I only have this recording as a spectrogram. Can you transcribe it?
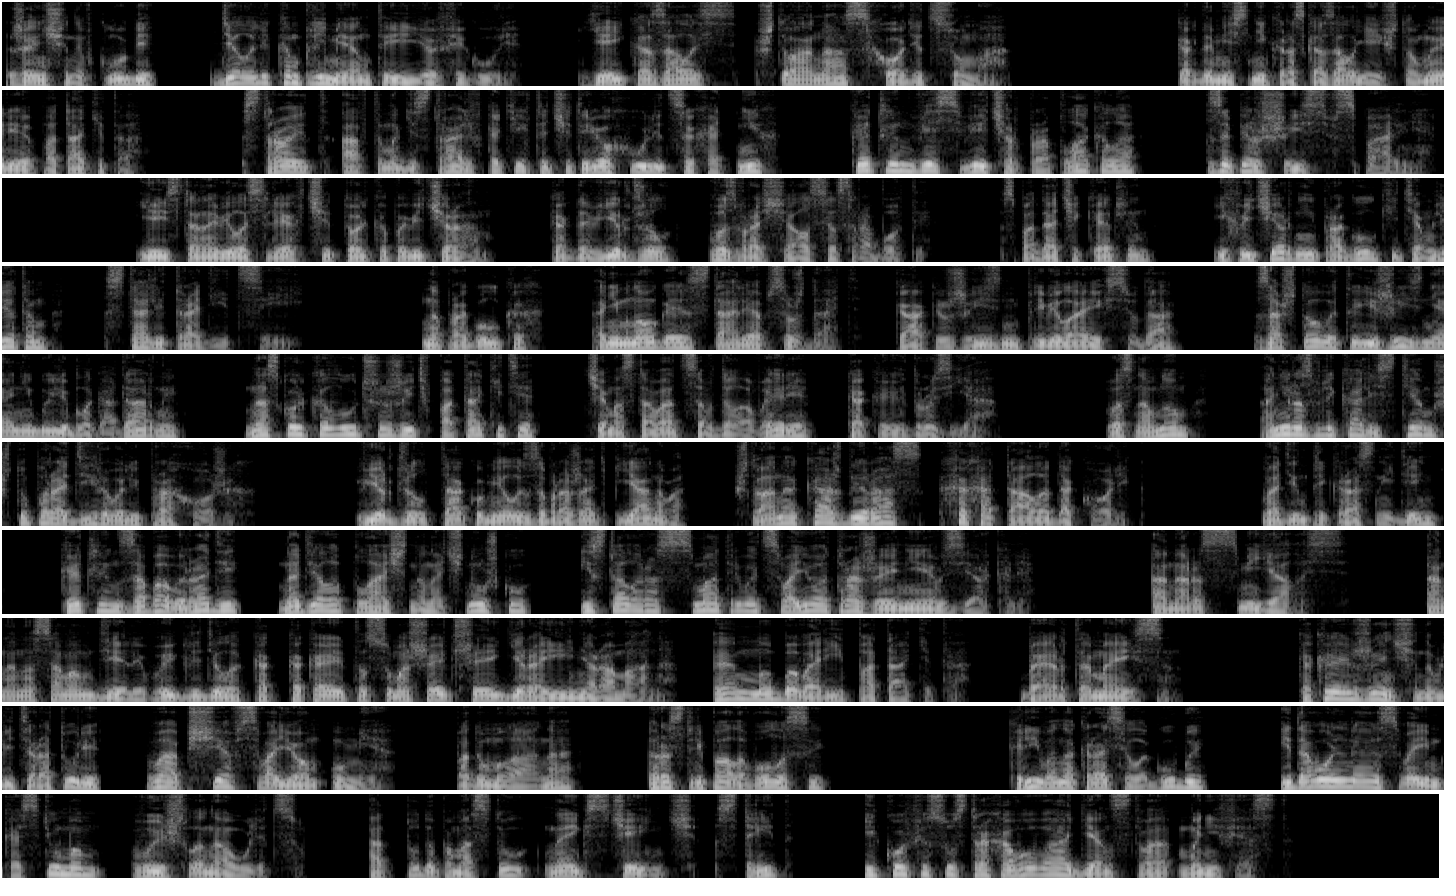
Женщины в клубе делали комплименты ее фигуре. Ей казалось, что она сходит с ума. Когда мясник рассказал ей, что мэрия Потакита строит автомагистраль в каких-то четырех улицах от них, Кэтлин весь вечер проплакала, запершись в спальне. Ей становилось легче только по вечерам, когда Вирджил возвращался с работы. С подачи Кэтлин их вечерние прогулки тем летом стали традицией. На прогулках они многое стали обсуждать, как жизнь привела их сюда, за что в этой жизни они были благодарны, насколько лучше жить в Потакете чем оставаться в Делавере, как их друзья. В основном они развлекались тем, что пародировали прохожих. Вирджил так умел изображать пьяного, что она каждый раз хохотала до колик. В один прекрасный день Кэтлин забавы ради надела плащ на ночнушку и стала рассматривать свое отражение в зеркале. Она рассмеялась. Она на самом деле выглядела как какая-то сумасшедшая героиня романа. Эмма Бавари Потакета. Берта Мейсон. Какая женщина в литературе вообще в своем уме? подумала она, растрепала волосы, криво накрасила губы и, довольная своим костюмом, вышла на улицу. Оттуда по мосту на Exchange-стрит и к офису страхового агентства «Манифест».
